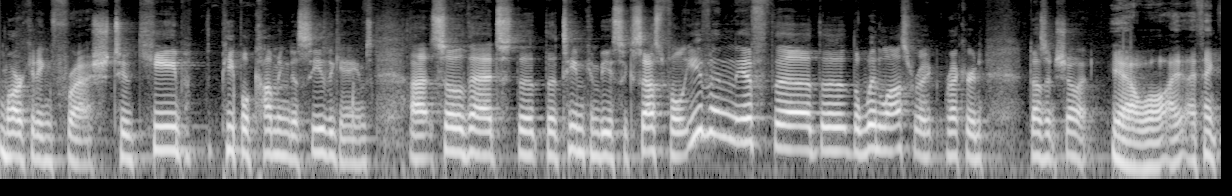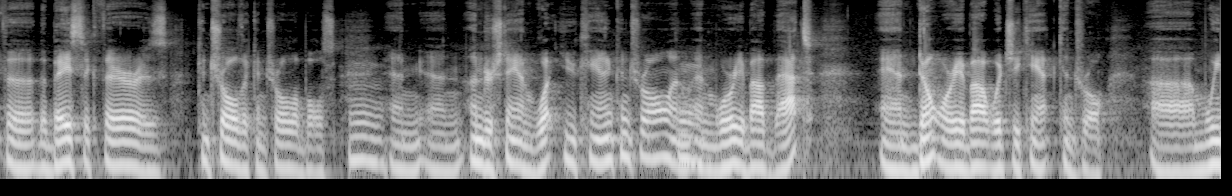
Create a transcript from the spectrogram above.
marketing fresh, to keep people coming to see the games uh, so that the, the team can be successful, even if the, the, the win loss re- record doesn't show it. Yeah, well, I, I think the, the basic there is control the controllables Mm. and, and understand what you can control and, Mm. and worry about that and don't worry about what you can't control. Um, we,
